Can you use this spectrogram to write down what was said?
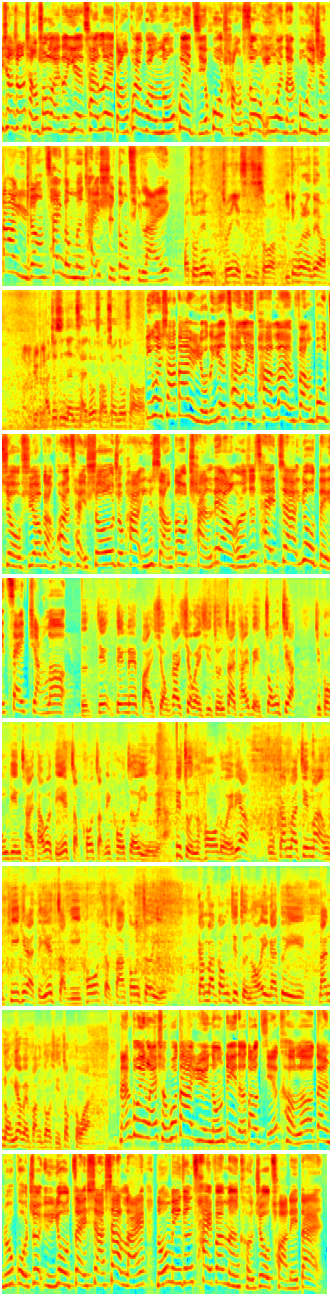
印象中抢收来的叶菜类，赶快往农会集货场送，因为南部一阵大雨，让菜农们开始动起来。啊，昨天昨天也是一直说一定会烂掉，他就是能采多少算多少。因为下大雨，有的叶菜类怕烂放不久，需要赶快采收，就怕影响到产量，而这菜价又得再涨了。顶顶礼拜上介俗的时阵，在台北中价一公斤菜头要伫个十块、十一块左右呢。即阵雨落了，有感觉即卖有起起来伫个十二块、十三块左右。感觉讲即阵雨应该对咱农业的帮助是足大。南部迎来首波大雨，农地得到解渴了。但如果这雨又再下下来，农民跟菜贩们可就抓雷蛋。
